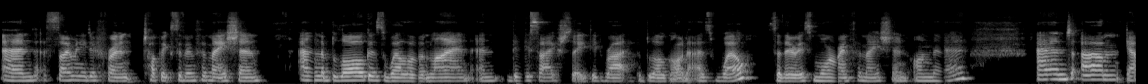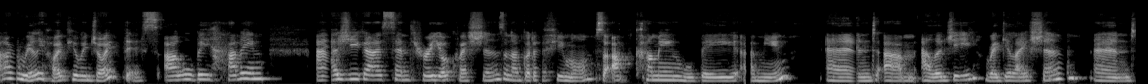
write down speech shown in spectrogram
and so many different topics of information and the blog as well online. And this I actually did write the blog on as well. So there is more information on there. And um, yeah, I really hope you enjoyed this. I will be having, as you guys send through your questions, and I've got a few more. So upcoming will be immune and um, allergy regulation and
